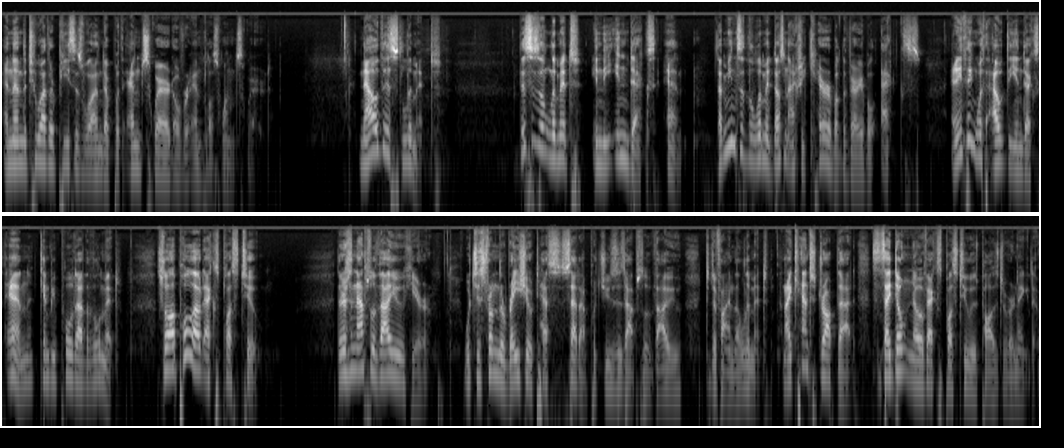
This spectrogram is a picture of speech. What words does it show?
and then the two other pieces will end up with n squared over n plus 1 squared. Now this limit. This is a limit in the index n. That means that the limit doesn't actually care about the variable x. Anything without the index n can be pulled out of the limit. So I'll pull out x plus 2. There's an absolute value here, which is from the ratio test setup, which uses absolute value to define the limit. And I can't drop that, since I don't know if x plus 2 is positive or negative.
